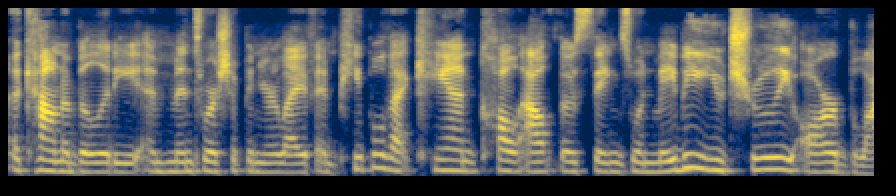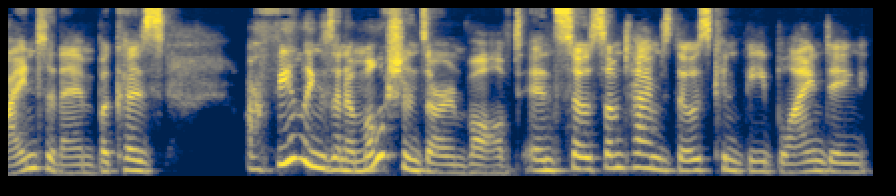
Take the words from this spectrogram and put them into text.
accountability and mentorship in your life and people that can call out those things when maybe you truly are blind to them because our feelings and emotions are involved. And so sometimes those can be blinding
